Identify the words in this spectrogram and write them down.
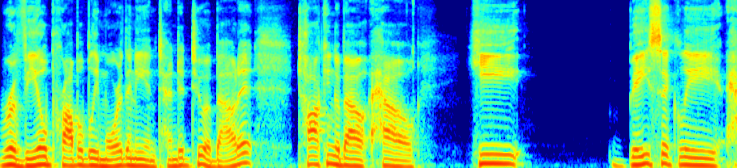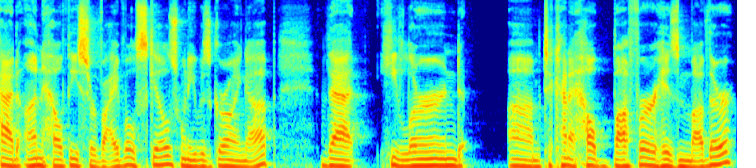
reveal probably more than he intended to about it, talking about how he basically had unhealthy survival skills when he was growing up that he learned um, to kind of help buffer his mother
